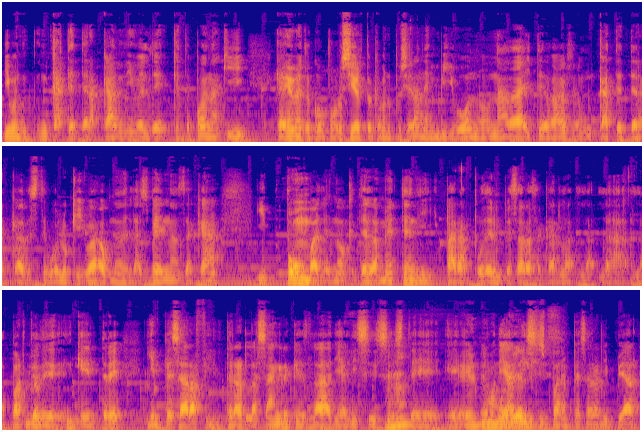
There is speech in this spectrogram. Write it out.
Y bueno, un catéter acá al nivel de que te ponen aquí, que a mí me tocó, por cierto, que me lo pusieran en vivo, ¿no? Nada ahí te va. O sea, un catéter acá de este vuelo que iba a una de las venas de acá y pum, vale, ¿no? Que te la meten y para poder empezar a sacar la, la, parte de que entre y empezar a filtrar la sangre, que es la diálisis, este, el hemodiálisis, para empezar a limpiar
